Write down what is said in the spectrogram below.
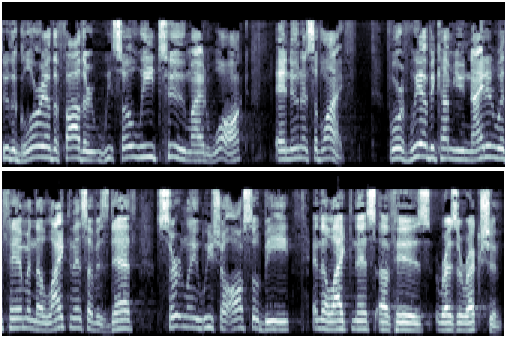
through the glory of the Father, we, so we too might walk in newness of life. For if we have become united with him in the likeness of his death, certainly we shall also be in the likeness of his resurrection.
